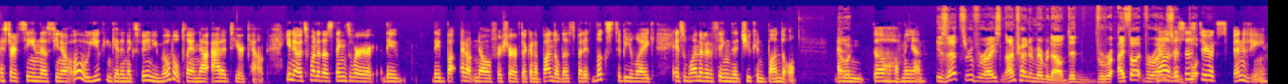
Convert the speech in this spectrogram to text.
I started seeing this, you know, oh, you can get an Xfinity mobile plan now added to your account. You know, it's one of those things where they, they, bu- I don't know for sure if they're going to bundle this, but it looks to be like it's one other thing that you can bundle. Now, and oh man, Is that through Verizon? I'm trying to remember now. Did Ver- I thought Verizon? no, this is bought- through Xfinity.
